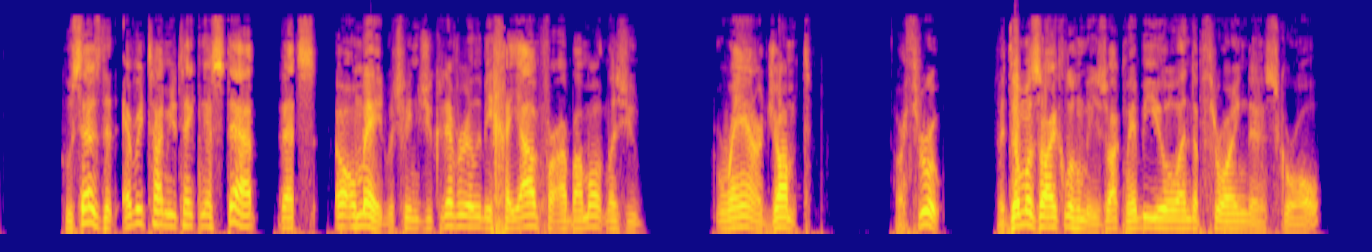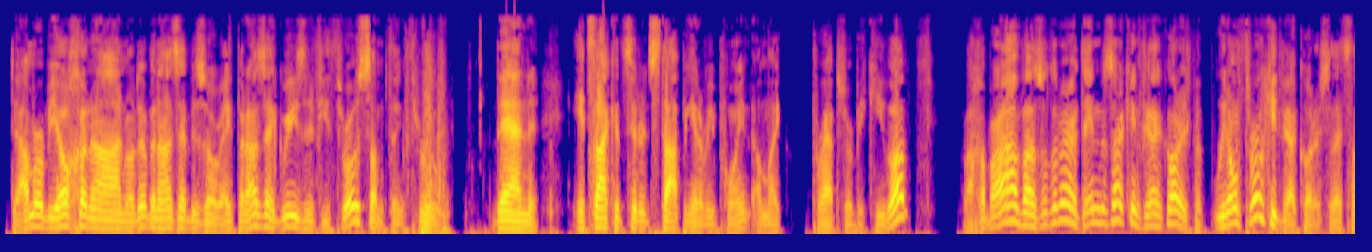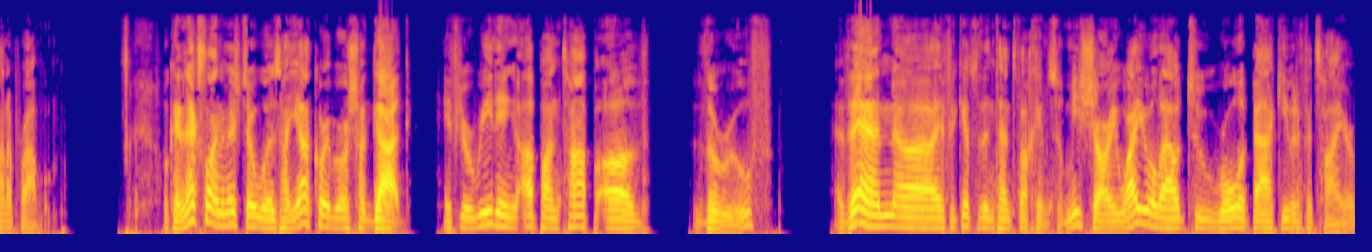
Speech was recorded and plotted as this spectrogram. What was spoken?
who says that every time you're taking a step, that's uh, Omeid, which means you could never really be Chayav for Arbamot unless you ran or jumped or threw. Maybe you'll end up throwing the scroll. The Amr Yochanan, but Azai agrees that if you throw something through, then it's not considered stopping at every point, unlike perhaps Rabbi Kiva. But we don't throw Kitvei HaKodesh, so that's not a problem. Okay, the next line of Mishnah was Hayakore Rosh Hagag. If you're reading up on top of the roof, then, uh, if it gets within 10 tvachim. So, Mishari, why are you allowed to roll it back even if it's higher?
